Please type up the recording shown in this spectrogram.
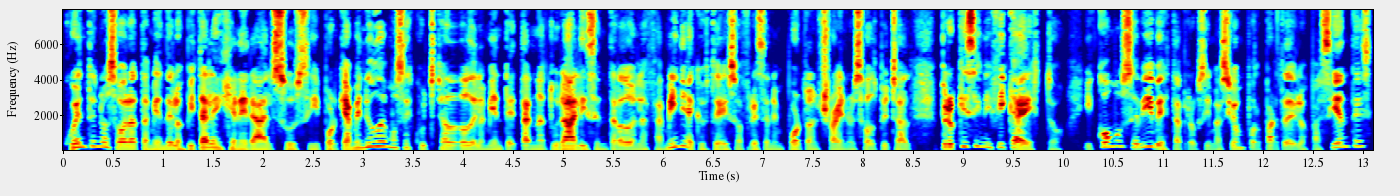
Cuéntenos ahora también del hospital en general, Susi, porque a menudo hemos escuchado del ambiente tan natural y centrado en la familia que ustedes ofrecen en Portland Shriners Hospital, pero ¿qué significa esto? ¿Y cómo se vive esta aproximación por parte de los pacientes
